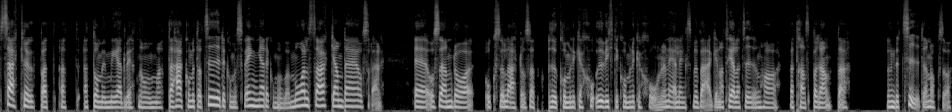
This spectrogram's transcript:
säkra upp att, att, att de är medvetna om att det här kommer ta tid, det kommer svänga, det kommer vara målsökande och sådär. Eh, och sen då också lärt oss att hur, kommunikation, hur viktig kommunikationen är längs med vägen, att hela tiden ha, vara transparenta under tiden också.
